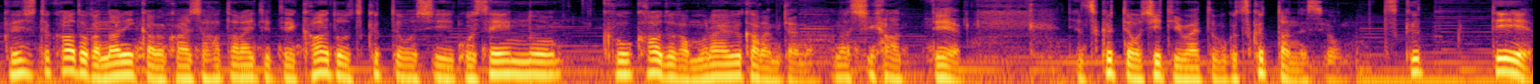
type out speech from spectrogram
クレジットカードか何かの会社働いててカードを作ってほしい5,000円のクオ・カードがもらえるからみたいな話があってで作ってほしいって言われて僕作ったんですよ。作って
